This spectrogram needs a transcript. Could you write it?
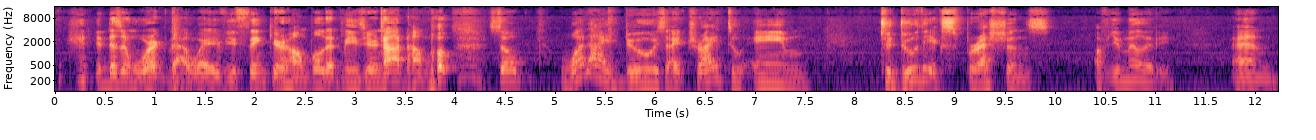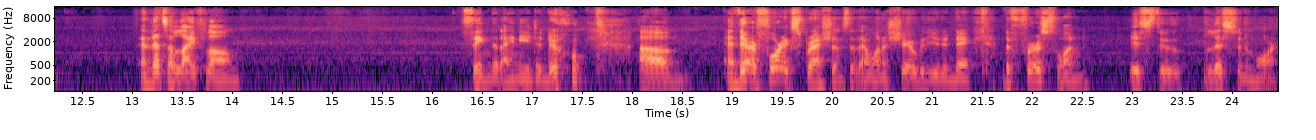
it doesn't work that way. If you think you're humble that means you're not humble. So what i do is i try to aim to do the expressions of humility. And and that's a lifelong thing that I need to do. Um, and there are four expressions that I want to share with you today. The first one is to listen more.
